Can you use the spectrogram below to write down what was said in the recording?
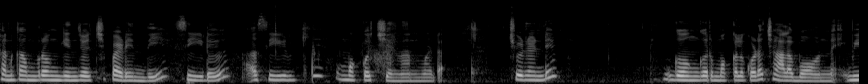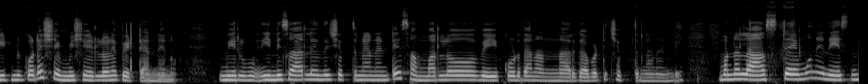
కనకాంబరం గింజ వచ్చి పడింది. సీడ్. ఆ సీడ్కి మొక్క వచ్చింది అనమాట చూడండి. గోంగూర మొక్కలు కూడా చాలా బాగున్నాయి. వీటిని కూడా షెమ్మి షేడ్లోనే పెట్టాను నేను. మీరు ఇన్నిసార్లు ఎందుకు చెప్తున్నానంటే సమ్మర్లో వేయకూడదని అన్నారు కాబట్టి చెప్తున్నానండి. మొన్న లాస్ట్ టైము నేను వేసిన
